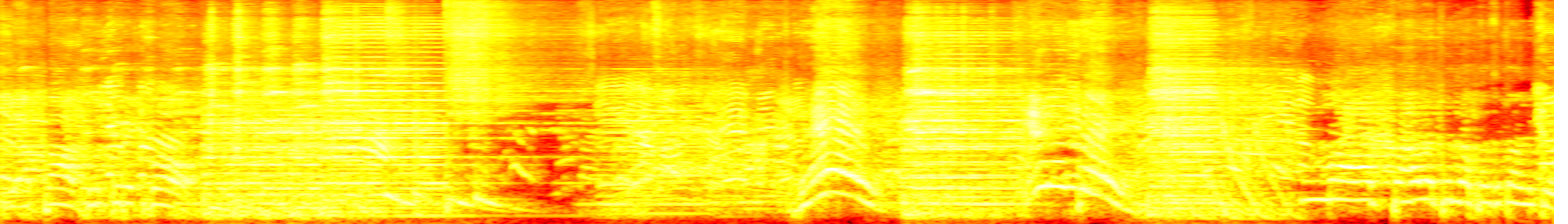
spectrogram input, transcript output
ఈ అప్ప గుర్తు పెట్టుకో ఏయ్! ఏమైంది? మా కింద పథకానికి.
